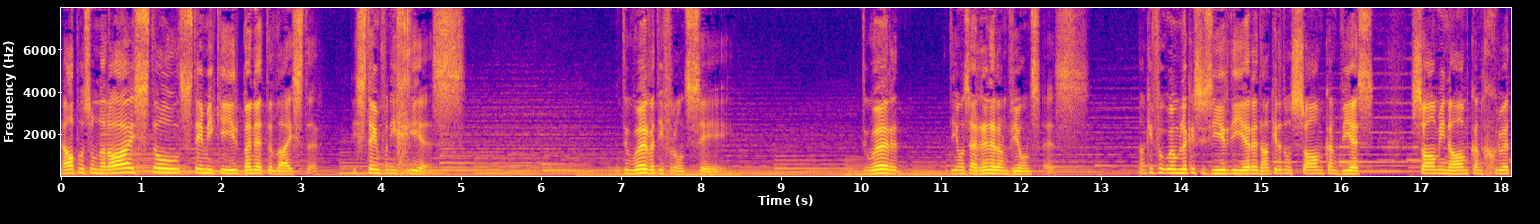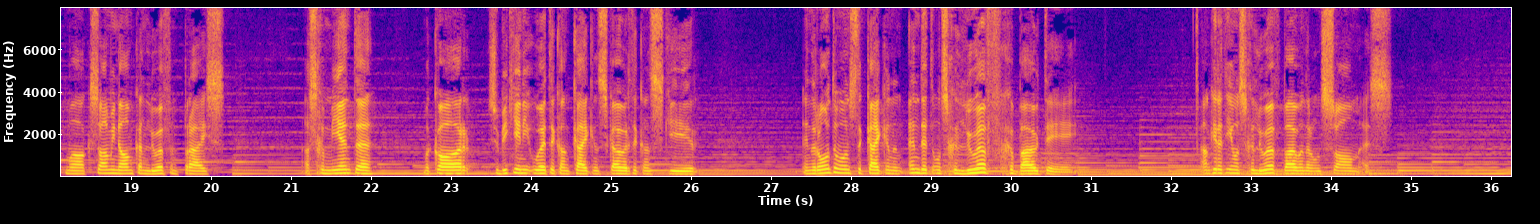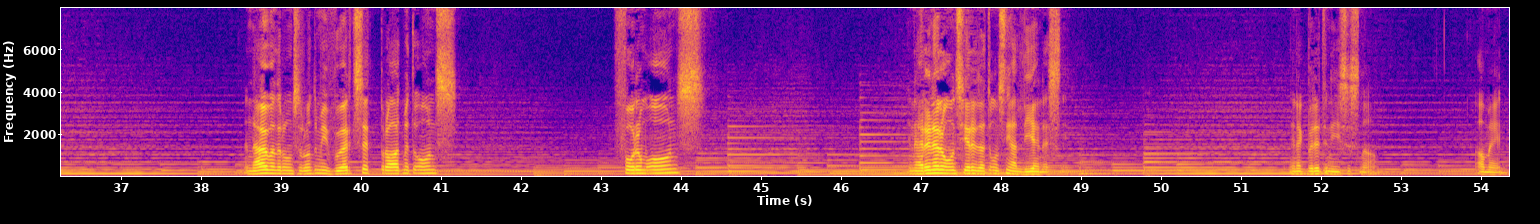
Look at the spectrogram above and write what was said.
Help ons om na daai stil stemmetjie hier binne te luister. Die stem van die Gees. Om te hoor wat U vir ons sê. Te hoor dat U ons herinner aan wie ons is. Dankie vir oomblikke soos hierdie Here. Dankie dat ons saam kan wees. Saam U naam kan grootmaak, saam U naam kan loof en prys. As gemeente mekaar so bietjie in die oë te kan kyk en skouer te kan skuur en rondom ons te kyk en in dit ons geloof gebou te hê. Dankie dat U ons geloof bou wanneer ons saam is. En nou wanneer ons rondom die woord sit, praat met ons vorm ons en herinner ons Here dat ons nie alleen is nie. En ek bid dit in Jesus naam. Amen.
